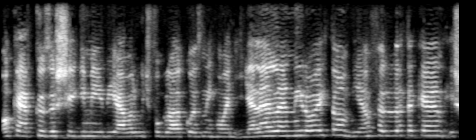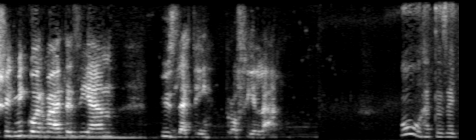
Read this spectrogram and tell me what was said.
akár közösségi médiával úgy foglalkozni, hogy jelen lenni rajta, milyen felületeken, és hogy mikor vált ez ilyen üzleti profillá? Ó, hát ez egy,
